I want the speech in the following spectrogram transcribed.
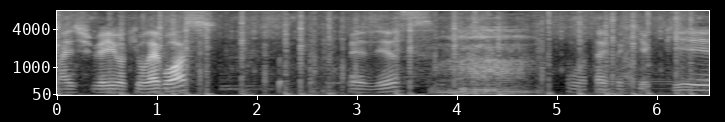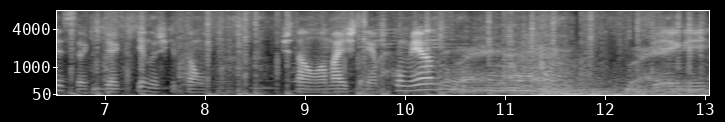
mas veio aqui o negócio. Beleza. Vou botar isso aqui aqui, isso aqui aqui, nos que estão estão há mais tempo comendo. Peguei.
